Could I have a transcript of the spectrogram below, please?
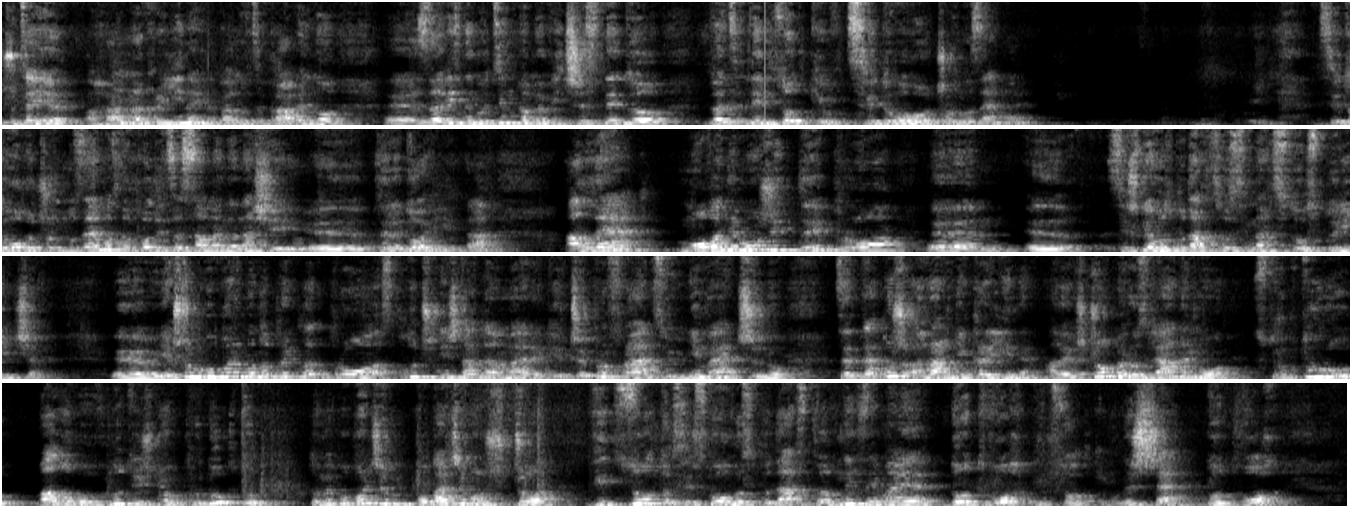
Що це є аграрна країна, і напевно це правильно. Е, За різними оцінками від 6 до 20% світового чорнозему. Світового чорнозему знаходиться саме на нашій е, території. Так? Але мова не може йти про е, е, сільське господарство 17 століття. Е, якщо ми говоримо, наприклад, про Сполучені Штати Америки чи про Францію, Німеччину, це також аграрні країни. Але якщо ми розглянемо структуру валового внутрішнього продукту, то ми побачимо, побачимо, що відсоток сільського господарства в них займає до 2%, лише до 2%.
